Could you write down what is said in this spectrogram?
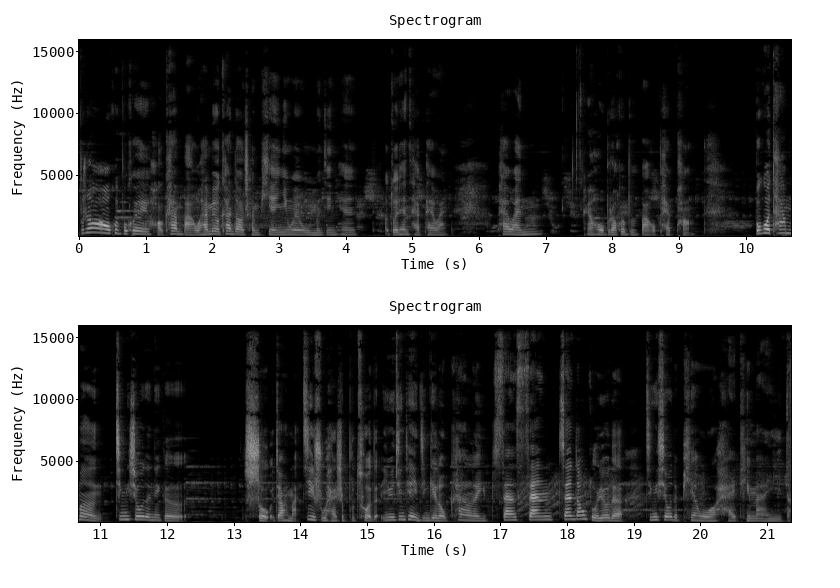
不知道会不会好看吧？我还没有看到成片，因为我们今天，昨天才拍完，拍完，然后我不知道会不会把我拍胖。不过他们精修的那个手叫什么技术还是不错的，因为今天已经给了我看了三三三张左右的精修的片，我还挺满意的，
